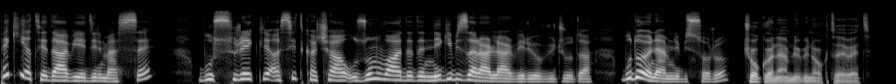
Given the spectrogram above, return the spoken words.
Peki ya tedavi edilmezse? Bu sürekli asit kaçağı uzun vadede ne gibi zararlar veriyor vücuda? Bu da önemli bir soru. Çok önemli bir nokta evet.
